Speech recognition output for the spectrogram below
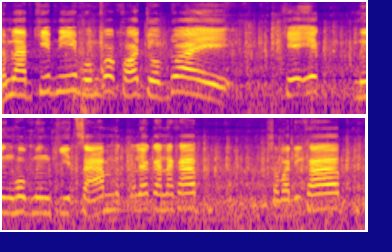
สำหรับคลิปนี้ผมก็ขอจบด้วย KX 161ขีด3แล้วกันนะครับ สวัสดีครับ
